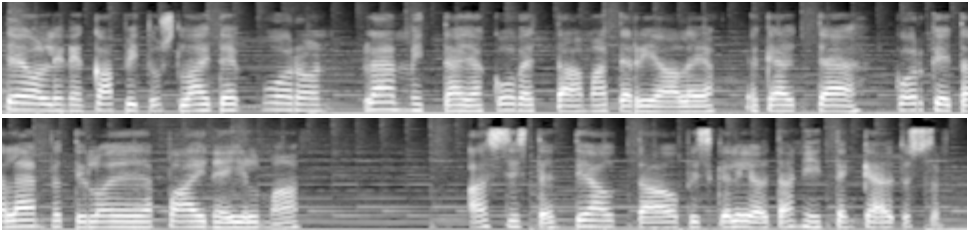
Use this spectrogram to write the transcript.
teollinen kapituslaite vuoroon lämmittää ja kovettaa materiaaleja ja käyttää korkeita lämpötiloja ja paineilmaa. Assistentti auttaa opiskelijoita niiden käytössä.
